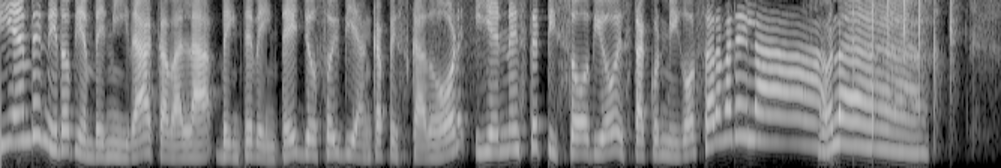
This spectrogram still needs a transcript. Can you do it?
Bienvenido, bienvenida a Cabala 2020. Yo soy Bianca Pescador y en este episodio está conmigo Sara Varela. Hola.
